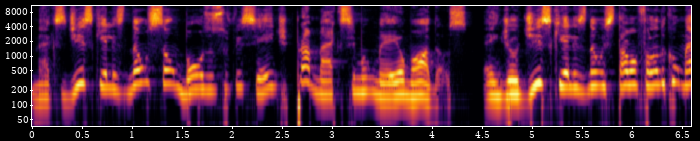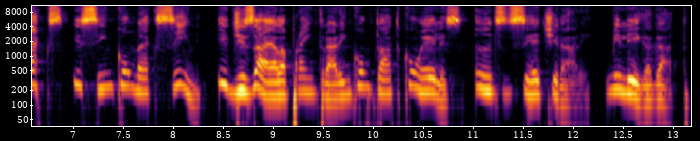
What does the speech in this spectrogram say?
Max diz que eles não são bons o suficiente para Maximum Male Models. Angel diz que eles não estavam falando com Max, e sim com Maxine, e diz a ela para entrar em contato com eles antes de se retirarem. Me liga, gata.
